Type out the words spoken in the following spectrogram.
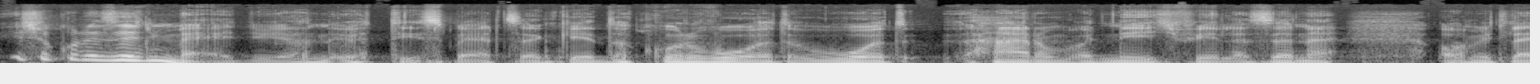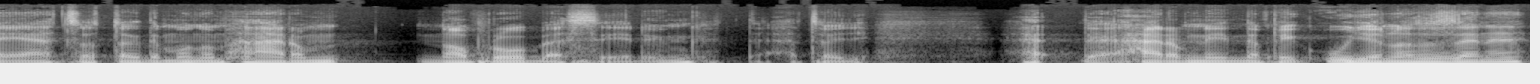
És akkor ez egy megy, olyan 5-10 percenként. Akkor volt, volt három vagy négyféle zene, amit lejátszottak, de mondom, három napról beszélünk. Tehát, hogy három-négy napig ugyanaz a zene,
